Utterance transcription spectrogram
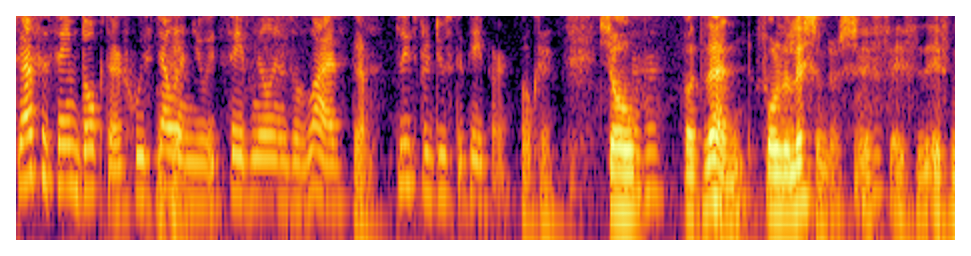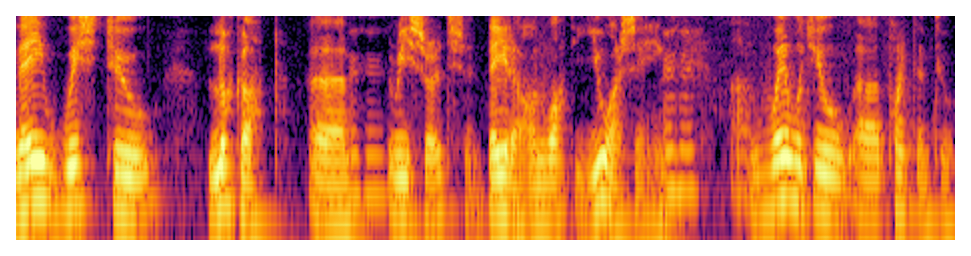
to ask the same doctor who is telling Okay. you it saved millions of lives, Yeah. please produce the paper. Okay, so Mm-hmm. but then for the listeners, if if if they wish to look up um, Mm-hmm. research and data on what you are saying, Mm-hmm. uh, where would you uh, point them to?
